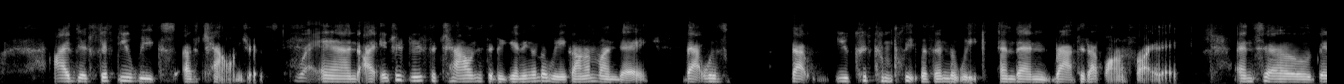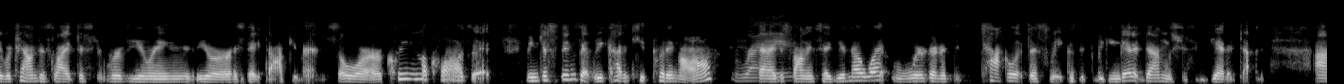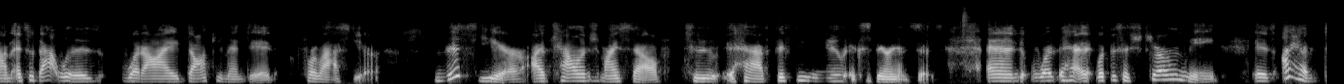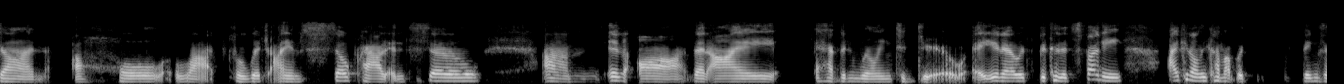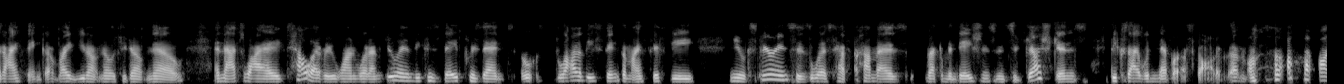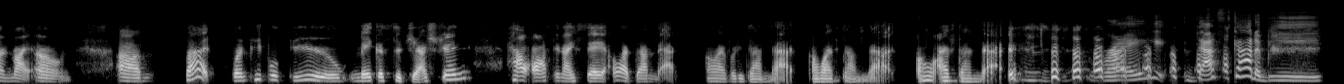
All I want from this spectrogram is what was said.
I did 50 weeks of challenges. Right. And I introduced the challenge at the beginning of the week on a Monday that was that you could complete within the week and then wrapped it up on a Friday. And so they were challenges like just reviewing your estate documents or cleaning the closet. I mean, just things that we kind of keep putting off. Right. And I just finally said, you know what? We're going to tackle it this week because if we can get it done, let's just get it done. Um, and so that was what I documented for last year. This year, I've challenged myself to have 50 new experiences. And what, ha- what this has shown me is I have done a whole lot for which I am so proud and so um, in awe that I have been willing to do. You know, it's because it's funny. I can only come up with things that I think of, right? You don't know what you don't know. And that's why I tell everyone what I'm doing because they present a lot of these things on my 50 new experiences list have come as recommendations and suggestions because I would never have thought of them on my own. Um, but when people do make a suggestion, how often I say, Oh, I've done that. Oh, I've already done that. Oh, I've done that. Oh, I've done that. right? That's got to be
